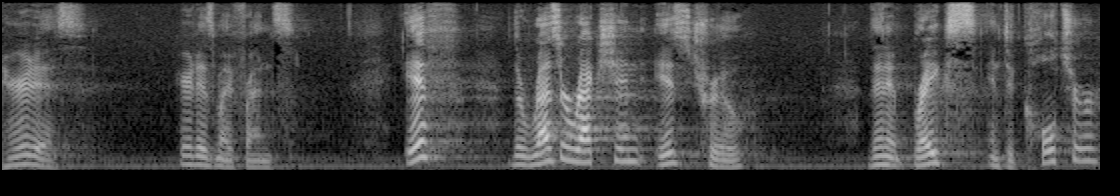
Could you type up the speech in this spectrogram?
Here it is. Here it is, my friends. If the resurrection is true, then it breaks into culture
